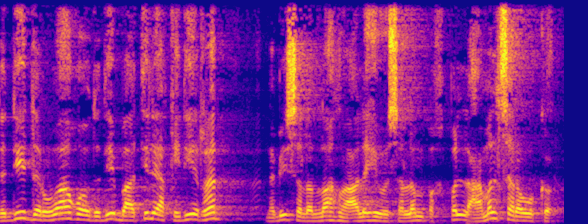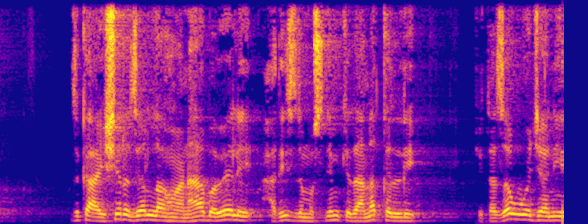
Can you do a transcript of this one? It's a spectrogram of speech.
د دې درواغ او د دې باطل عقیدې رد نبی صلی الله علیه وسلم په خپل عمل سره وکړ ځکه عائشه رضی الله عنها به ویلي حدیث د مسلم کې دا نقل دی چې تزوجني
